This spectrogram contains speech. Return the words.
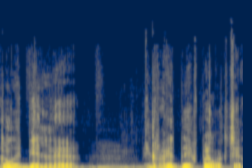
колыбельная». Играет Дэйв Пелактет.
